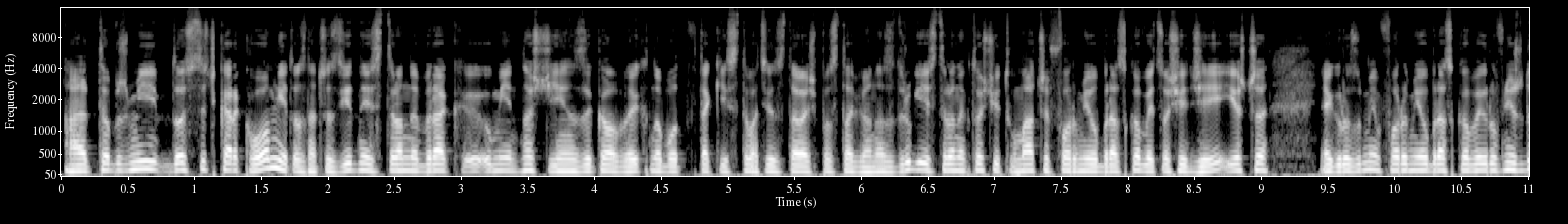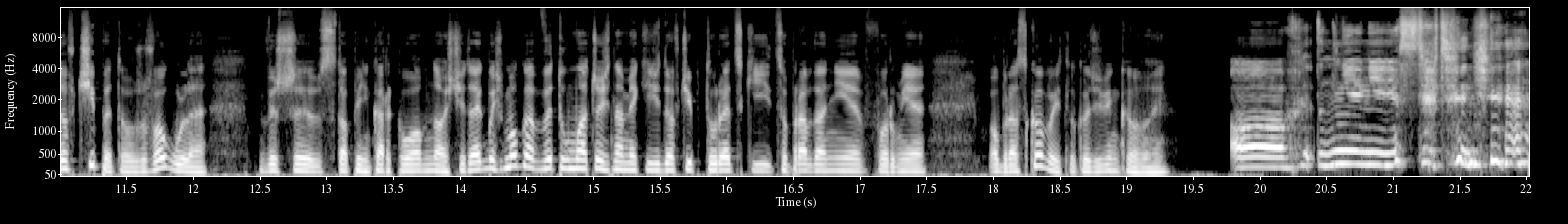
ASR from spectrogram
Ale to brzmi dosyć karkołomnie, to znaczy z jednej strony brak umiejętności językowych, no bo w takiej sytuacji zostałaś postawiona, z drugiej strony ktoś ci tłumaczy w formie obrazkowej, co się dzieje jeszcze, jak rozumiem, w formie obrazkowej również dowcipy, to już w ogóle wyższy stopień karkołomności. To jakbyś mogła wytłumaczyć nam jakiś dowcip turecki, co prawda nie w formie obrazkowej, tylko dźwiękowej. Och, nie, nie, niestety nie.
